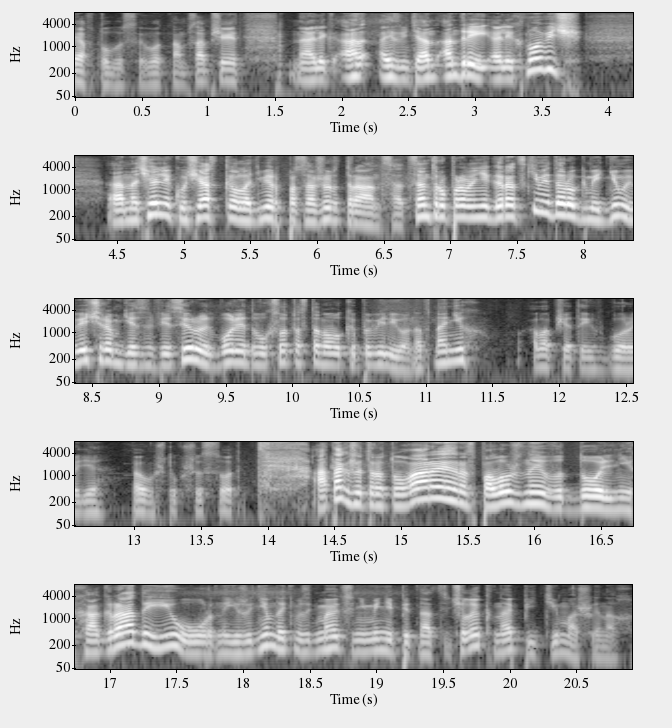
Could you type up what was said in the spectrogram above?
и автобусы. Вот нам сообщает Олег, а, извините, Андрей Олехнович, э, начальник участка Владимир Пассажир Транса. Центр управления городскими дорогами днем и вечером дезинфицирует более 200 остановок и павильонов на них а вообще-то их в городе, по штук 600. А также тротуары, расположенные вдоль них, ограды и урны. Ежедневно этим занимаются не менее 15 человек на пяти машинах.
